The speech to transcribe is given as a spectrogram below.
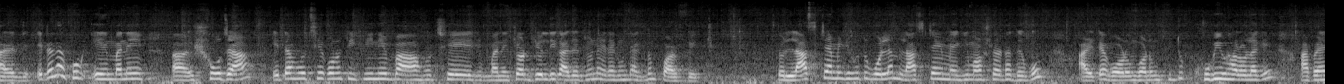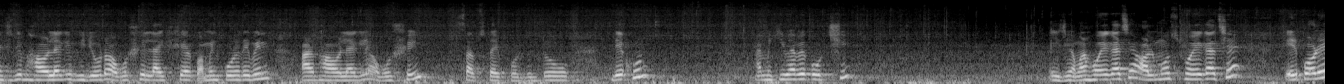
আর এটা না খুব মানে সোজা। এটা হচ্ছে কোনো টিফিনে বা হচ্ছে মানে চটজলদি কাজের জন্য এটা কিন্তু একদম পারফেক্ট তো লাস্টে আমি যেহেতু বললাম লাস্টে আমি ম্যাগি মশলাটা দেবো। আর এটা গরম গরম কিন্তু খুবই ভালো লাগে। আপনার যদি ভালো লাগে ভিডিওটা অবশ্যই লাইক শেয়ার কমেন্ট করে দেবেন। আর ভালো লাগলে অবশ্যই সাবস্ক্রাইব করবেন। তো দেখুন, আমি কীভাবে করছি। এই যে আমার হয়ে গেছে অলমোস্ট হয়ে গেছে। এরপরে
